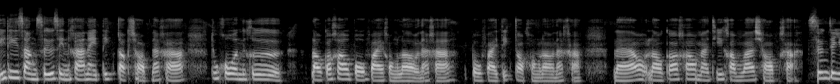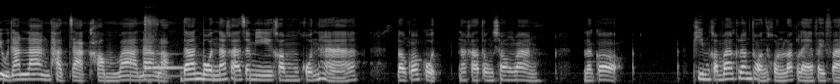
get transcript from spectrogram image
วิธีสั่งซื้อสินค้าใน TikTok Shop นะคะ ทุกคนคือเราก็เข้าโปรไฟล์ของเรานะคะ โปรไฟล์ TikTok ของเรานะคะ แล้วเราก็เข้ามาที่คำว่า Shop ค่ะ ซึ่งจะอยู่ด้านล่างถัดจากคำว่าหน้าหลัก ด้านบนนะคะ จะมีคำค้นหา เราก็กดนะคะ ตรงช่องว่าง แล้วก็พิมพ์คำว่าเครื่องถอนขนรักแร้ไฟฟ้า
